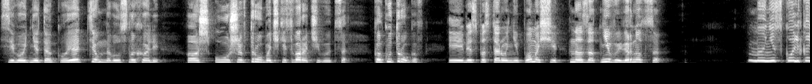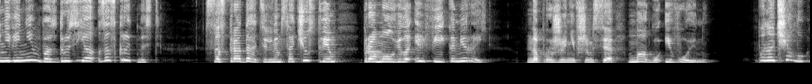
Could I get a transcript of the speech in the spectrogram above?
Сегодня такое от темного услыхали, аж уши в трубочки сворачиваются, как у трогов, и без посторонней помощи назад не вывернуться». «Мы нисколько не виним вас, друзья, за скрытность!» Со страдательным сочувствием промолвила эльфийка Мирей, напружинившимся магу и воину. «Поначалу,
